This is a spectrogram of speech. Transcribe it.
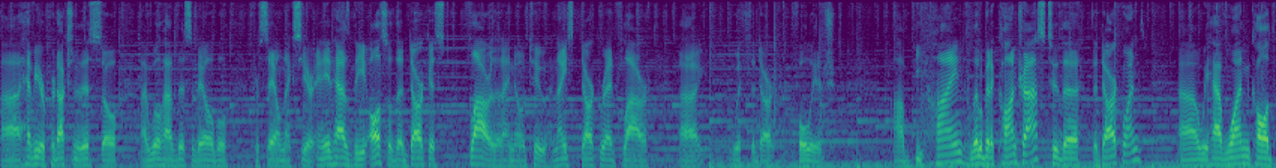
uh, heavier production of this, so I will have this available for sale next year. And it has the also the darkest flower that I know too, a nice dark red flower uh, with the dark foliage. Uh, behind, a little bit of contrast to the, the dark one, uh, we have one called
